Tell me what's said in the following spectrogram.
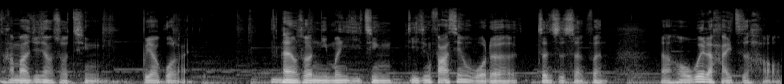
他妈就想说，请不要过来。他想说，你们已经已经发现我的真实身份，然后为了孩子好，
